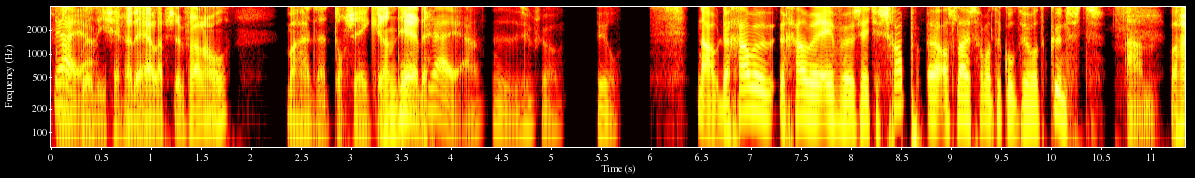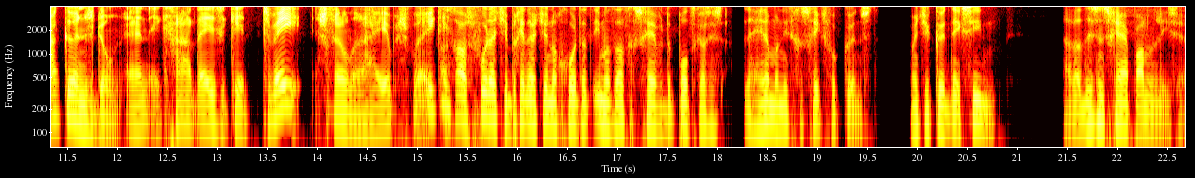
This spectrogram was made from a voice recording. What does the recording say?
Ja, nou, ik ja. wil niet zeggen de helft zijn vrouwen, maar dat toch zeker een derde. Ja, ja, dat is ook zo. Veel. Nou, dan gaan we, gaan we weer even een zetje schrap eh, als luisteraar, want er komt weer wat kunst aan. We gaan kunst doen en ik ga deze keer twee schilderijen Oh, bespreken. trouwens, voordat je begint, had je nog gehoord dat iemand had geschreven, de podcast is helemaal niet geschikt voor kunst. Want je kunt niks zien. Nou, dat is een scherpe analyse.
